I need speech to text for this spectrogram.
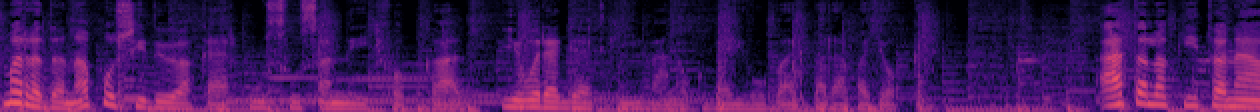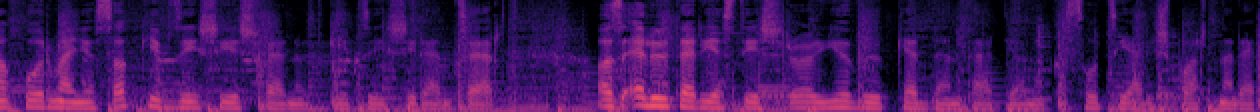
marad a napos idő akár 20-24 fokkal. Jó reggelt kívánok, Bejó Barbara vagyok. Átalakítaná a kormány a szakképzési és felnőttképzési rendszert. Az előterjesztésről jövő kedden tárgyalnak a szociális partnerek,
